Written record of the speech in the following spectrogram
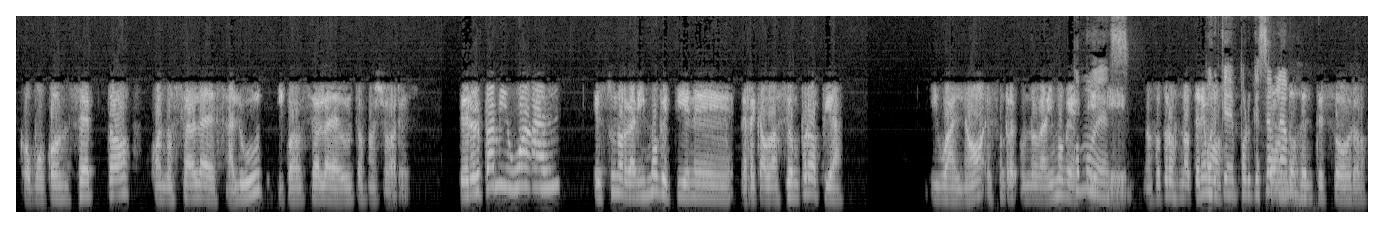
como concepto cuando se habla de salud y cuando se habla de adultos mayores. Pero el PAM igual es un organismo que tiene recaudación propia. Igual, ¿no? Es un, un organismo que, ¿Cómo que- es? que nosotros no tenemos Porque, porque fondos del tesoro.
